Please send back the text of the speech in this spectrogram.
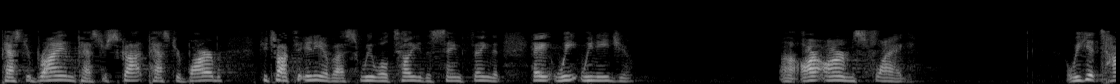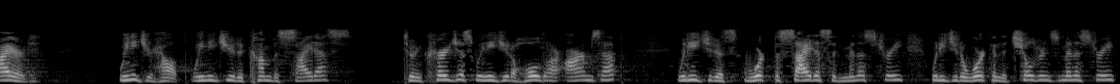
Pastor Brian, Pastor Scott, Pastor Barb, if you talk to any of us, we will tell you the same thing that, hey, we, we need you. Uh, our arms flag. We get tired. We need your help. We need you to come beside us to encourage us. We need you to hold our arms up. We need you to work beside us in ministry. We need you to work in the children's ministry,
